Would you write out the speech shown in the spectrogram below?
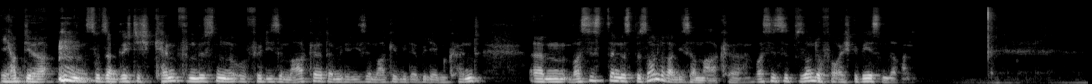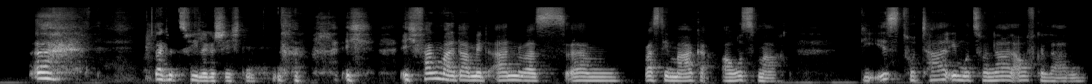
Ihr habt ja sozusagen richtig kämpfen müssen für diese Marke, damit ihr diese Marke wiederbeleben könnt. Ähm, was ist denn das Besondere an dieser Marke? Was ist das Besondere für euch gewesen daran? Äh, da gibt es viele Geschichten. Ich, ich fange mal damit an, was, ähm, was die Marke ausmacht. Die ist total emotional aufgeladen.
